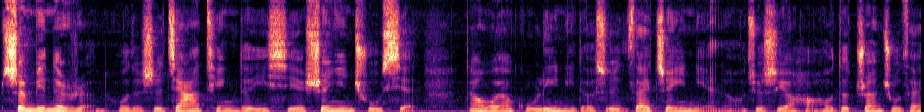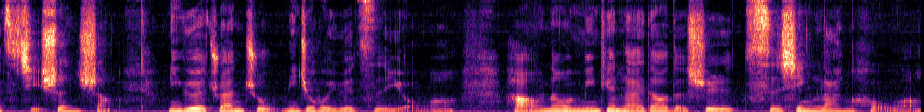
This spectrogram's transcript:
身边的人或者是家庭的一些声音出现，但我要鼓励你的是，在这一年哦，就是要好好的专注在自己身上，你越专注，你就会越自由啊。好，那我们明天来到的是雌性蓝猴啊。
